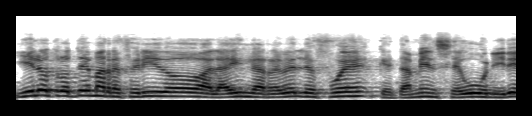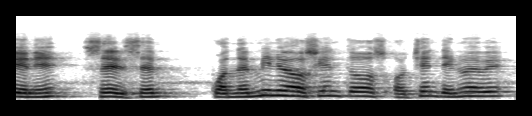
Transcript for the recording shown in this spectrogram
Y el otro tema referido a la isla rebelde fue que también según Irene Seltzer, cuando en 1989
